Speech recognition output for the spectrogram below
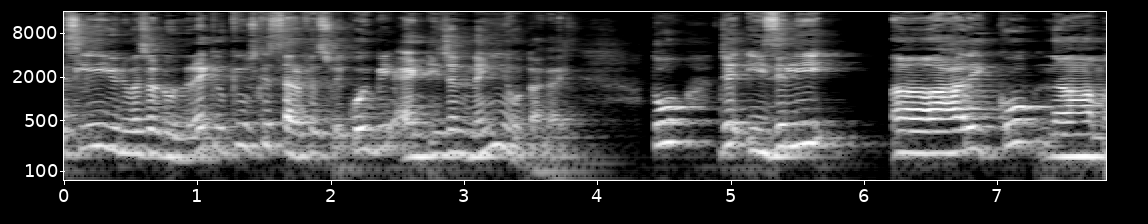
इसलिए यूनिवर्सल डोनर है क्योंकि उसके सरफेस पे कोई भी एंटीजन नहीं होता गाइस तो जो इजीली हर एक को हम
